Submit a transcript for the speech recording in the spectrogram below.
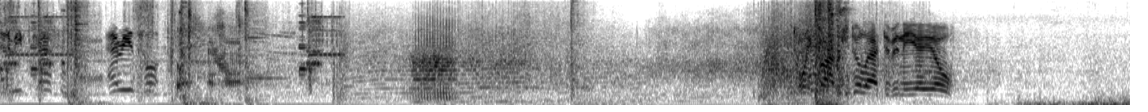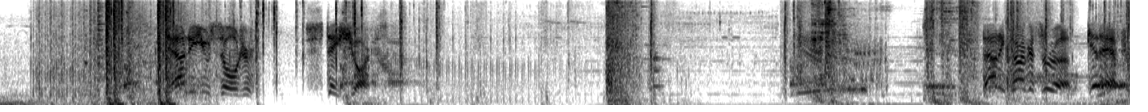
Enemy present. Area's hot. Still active in the AO. Down to you, soldier. Stay sharp. Bounty targets are up. Get after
